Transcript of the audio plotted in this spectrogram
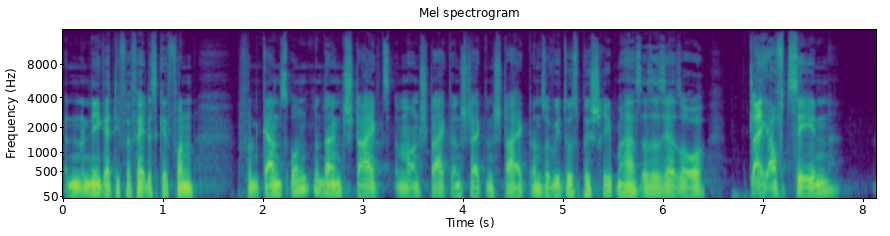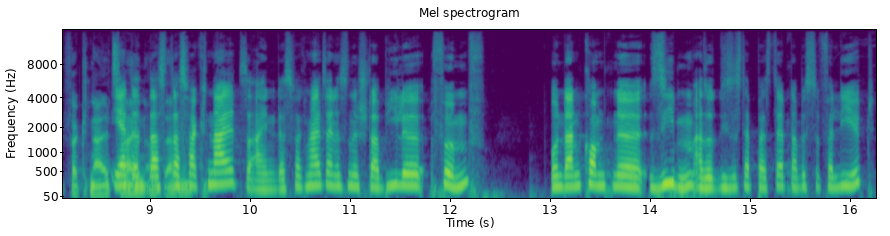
ein negativer Fade, es geht von, von ganz unten und dann steigt es immer und steigt und steigt und steigt. Und so wie du es beschrieben hast, ist es ja so gleich auf 10 verknallt sein. Ja, das, das, das verknallt sein. Das verknallt sein ist eine stabile 5 und dann kommt eine 7, also diese Step by Step, da bist du verliebt.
